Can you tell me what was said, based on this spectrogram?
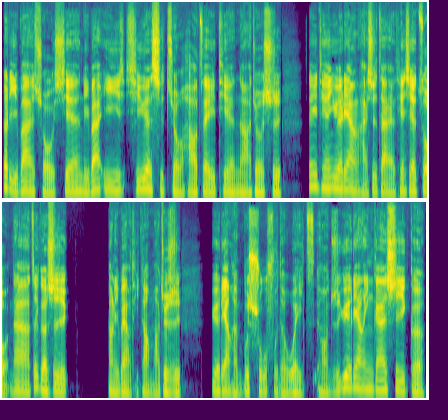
这礼拜首先礼拜一七月十九号这一天呢，就是这一天月亮还是在天蝎座，那这个是上礼拜有提到嘛，就是月亮很不舒服的位置哦，就是月亮应该是一个。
